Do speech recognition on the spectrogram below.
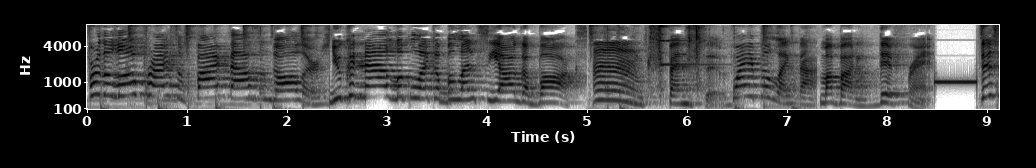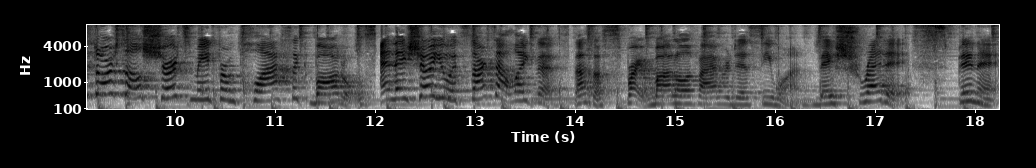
For the low price of $5,000, you can now look like a Balenciaga box. Mmm, expensive. Why you built like that? My body different. This store sells shirts made from plastic bottles. And they show you it starts out like this. That's a Sprite bottle if I ever did see one. They shred it, spin it,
